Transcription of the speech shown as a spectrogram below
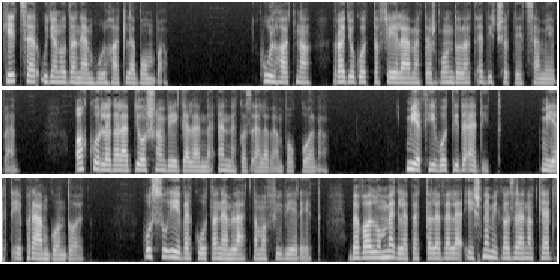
Kétszer ugyanoda nem hullhat le bomba. Hullhatna, ragyogott a félelmetes gondolat Edith sötét szemében. Akkor legalább gyorsan vége lenne ennek az eleven pokolnak. Miért hívott ide Edit? Miért épp rám gondolt? Hosszú évek óta nem láttam a fivérét. Bevallom, meglepett a levele, és nem igazán a kedv...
